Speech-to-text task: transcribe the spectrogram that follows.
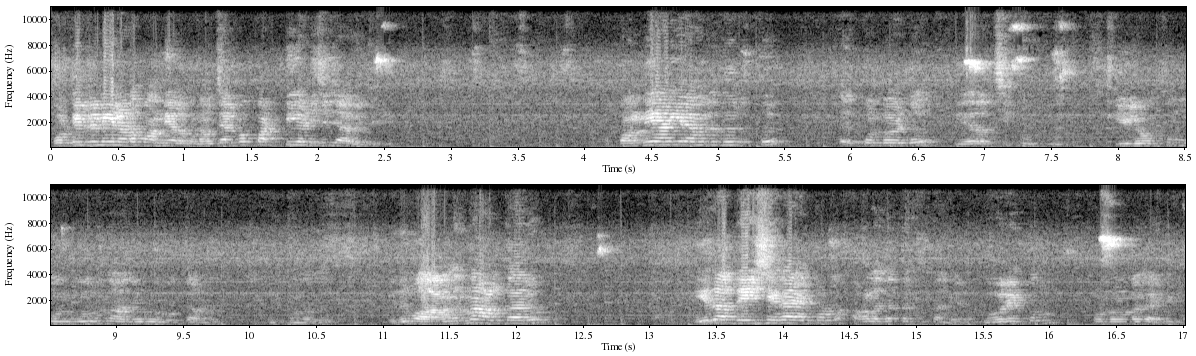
പൊട്ടിയിട്ടുണ്ടെങ്കിൽ അവിടെ പന്നി ഇറക്കണം ചിലപ്പോൾ പട്ടി അടിച്ച് ചാവില്ലേ പന്നിയാണെങ്കിൽ അവർ തീർത്ത് കൊണ്ടുപോയിട്ട് ഇറച്ചി കൂട്ടും. കിലോക്ക് മുന്നൂറ് നാനൂറ് രൂപക്കാണ് കിട്ടുന്നത്. ഇത് വാങ്ങുന്ന ആൾക്കാരും ഈ തദ്ദേശീയരായിട്ടുള്ള ആളുകൾക്ക് തന്നെയാണ്. ദൂരേക്കൊന്നും കൊണ്ടുപോകേണ്ട കാര്യമില്ല.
